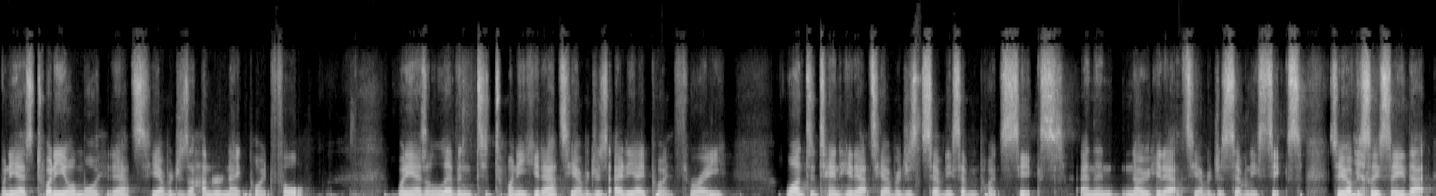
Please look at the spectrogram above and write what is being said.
when he has 20 or more hitouts, he averages 108.4. When he has 11 to 20 hitouts, he averages 88.3. 1 to 10 hitouts, he averages 77.6. And then no hitouts, he averages 76. So you obviously yep. see that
